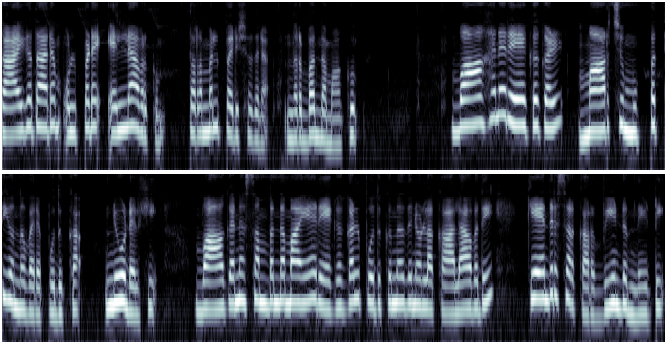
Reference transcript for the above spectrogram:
കായിക താരം ഉൾപ്പെടെ എല്ലാവർക്കും തെർമൽ പരിശോധന നിർബന്ധമാക്കും. വാഹനരേഖകൾ മാർച്ച് മുപ്പത്തിയൊന്ന് വരെ പുതുക്കാം. ന്യൂഡൽഹി. വാഹന സംബന്ധമായ രേഖകൾ പുതുക്കുന്നതിനുള്ള കാലാവധി കേന്ദ്ര സർക്കാർ വീണ്ടും നീട്ടി.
